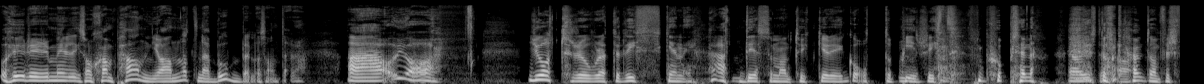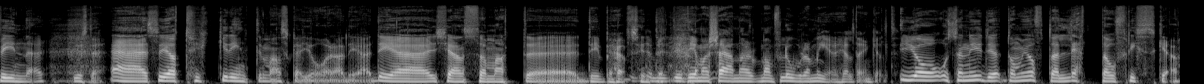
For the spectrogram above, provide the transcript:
Och hur är det med liksom champagne och annat, den här bubbel och sånt där? Ah, ja, jag tror att risken är att det som man tycker är gott och pirrigt, bubblorna, Ja, just de, det. Ja, de försvinner. just det. Eh, så jag tycker inte man ska göra det. Det känns som att eh, det behövs inte. Det är det man tjänar, man förlorar mer helt enkelt. Ja, och sen är det, de är ofta lätta och friska.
